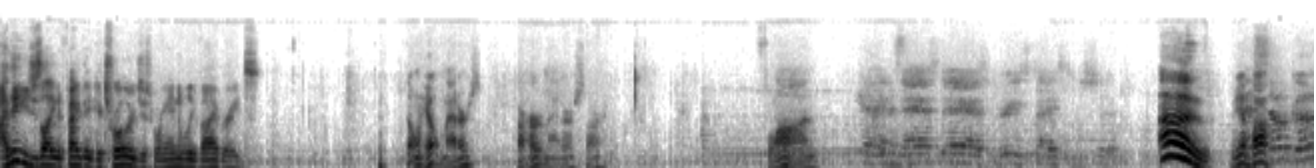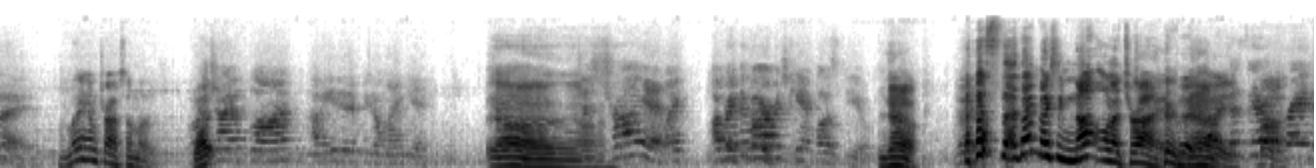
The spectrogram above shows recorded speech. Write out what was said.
I think you just like the fact that the controller just randomly vibrates. Don't help matters. Or hurt matters, sorry. Flan. Oh! Yeah, Bob. so good. Let him try some of it. Wanna What? try a flan? I'll eat it if you don't like it. Uh, Just try it. Like, I'll bring the garbage can close to you. no. That's, that, that makes him not want to try it. Look, No. hey, Because they're Bob, afraid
